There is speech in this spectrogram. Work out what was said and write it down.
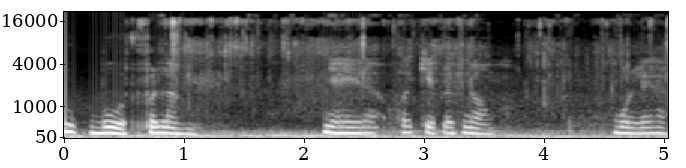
ูกบวบฝรั่งใหญ่แล้วค่อยเก็บเลยพี่น้องบุญเลยค่ะ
